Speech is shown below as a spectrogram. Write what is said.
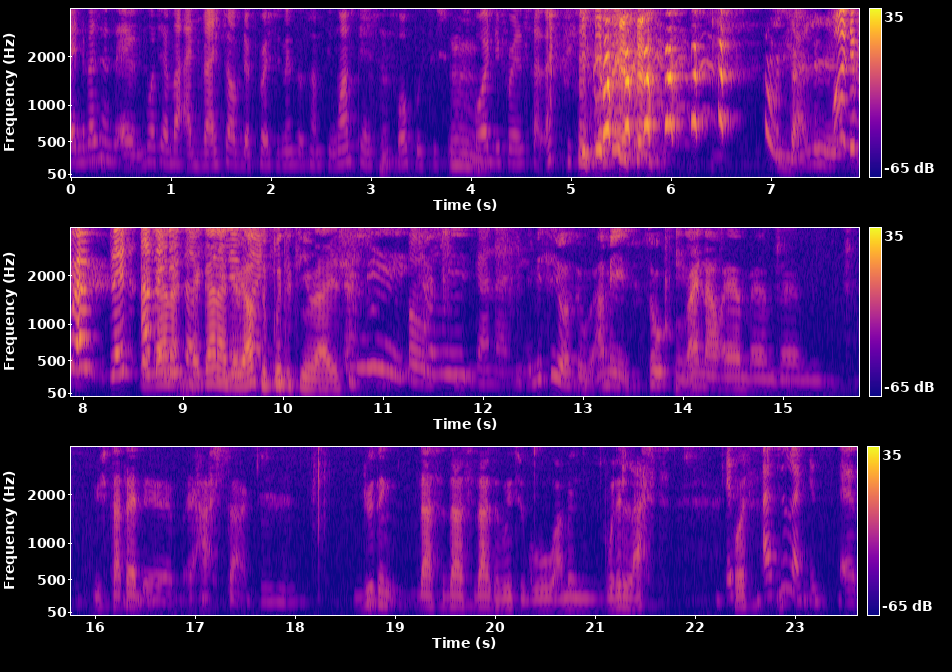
and the person is a whatever advisor of the president or something one person hmm. four positions hmm. four different salaries oh, four different places The Ghana, avenues of the Ghana, they stealing have to put it in rice. Charlie, oh Charlie. Ghana Be serious. oh. I mean, so hmm. right now, um, um, um, you started a, a hashtag. Mm-hmm. Do you think that's that's that's the way to go? I mean, would it last? It's, I feel like it's a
